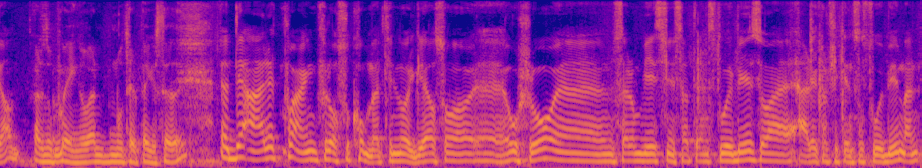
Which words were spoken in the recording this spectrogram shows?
Ja. Er det noe poeng å være notert begge steder? Det er et poeng for oss å komme til Norge. Altså eh, Oslo, eh, selv om vi syns det er en stor by, så er det kanskje ikke en så stor by. Men,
